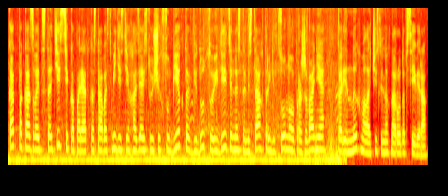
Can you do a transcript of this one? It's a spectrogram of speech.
Как показывает статистика, порядка 180 хозяйствующих субъектов ведут свою деятельность на местах традиционного проживания коренных малочисленных народов Севера.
